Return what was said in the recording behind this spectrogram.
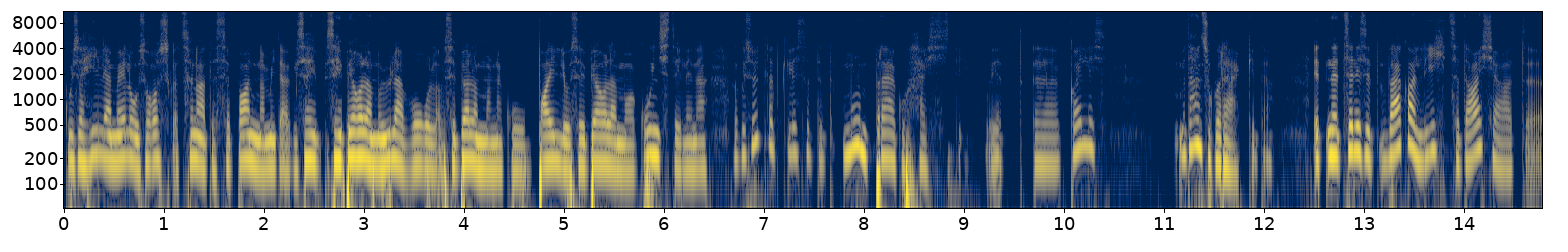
kui sa hiljem elus oskad sõnadesse panna midagi, see ei, see ei pea olema ülevoolav, see ei pea olema nagu palju, see ei pea olema kunstiline, aga sa ütledki lihtsalt, et mul on praegu hästi või et äh, kallis, ma tahan sinuga rääkida et need sellised väga lihtsad asjad äh,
